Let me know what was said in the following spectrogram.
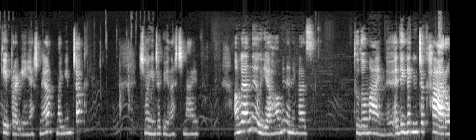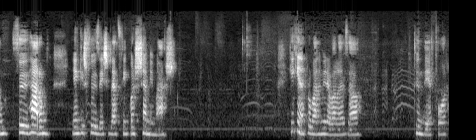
képregényesnél, megint csak és megint csak ugyanezt csináljuk. Amivel nő ugye, ha minden igaz, tudománynő. Eddig nekünk csak három fő, három ilyen kis főzési leckénk van, semmi más. Ki kéne próbálni, mire van ez a tündérpor.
